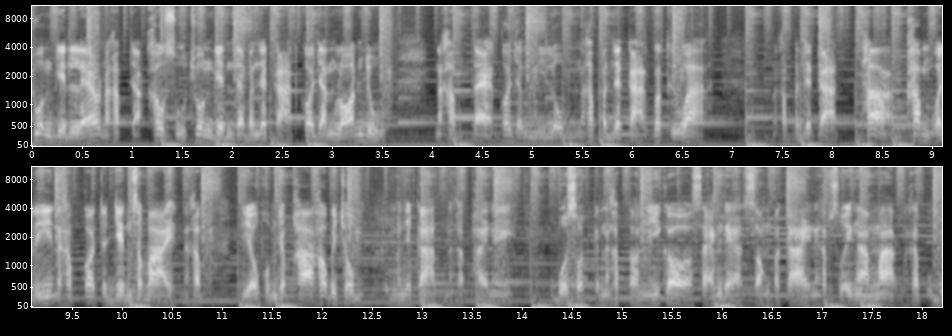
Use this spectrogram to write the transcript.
ช่วงเย็นแล้วนะครับจะเข้าสู่ช่วงเย็นแต่บรรยากาศก็ยังร้อนอยู่นะครับแต่ก็ยังมีลมนะครับบรรยากาศก็ถือว่านะครับบรรยากาศถ้าค่ำกว่านี้นะครับก็จะเย็นสบายนะครับ เดี๋ยวผมจะพาเข้าไปชมบรรยากาศนะครับภายในอุโบสถกันนะครับ ตอนนี้ก็แสงแดดส่องประกายนะครับ สวยงามมากนะครับ อุโบ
